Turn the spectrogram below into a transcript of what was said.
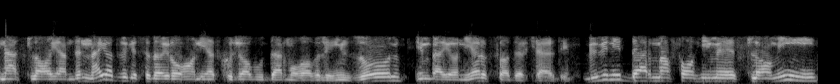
نسل آینده نیاد بگه صدای روحانیت کجا بود در مقابل این ظلم این بیانیه رو صادر کردیم. ببینید در مفاهیم اسلامی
